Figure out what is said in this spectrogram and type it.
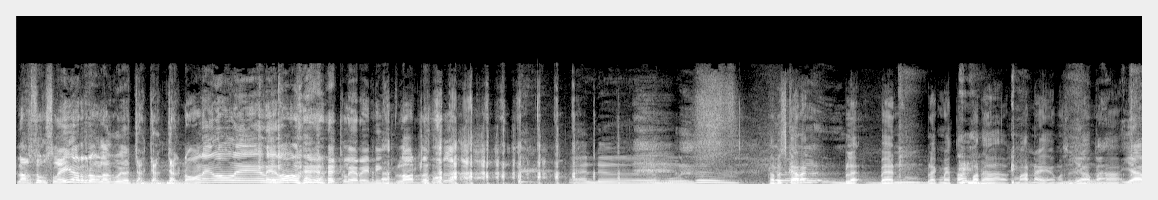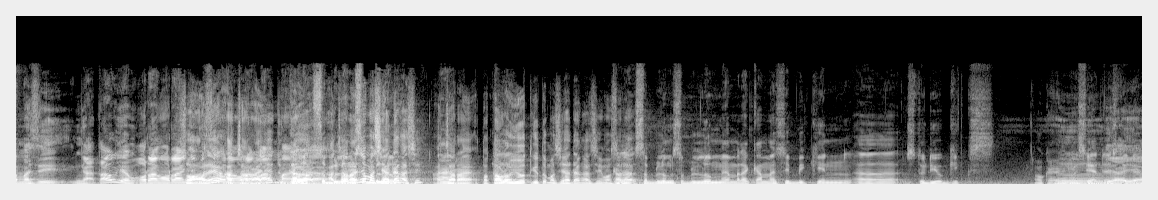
Langsung Slayer dong lagunya. Jak jak jak nole nole nole. Clearing blood langsung. Aduh, mul. Tapi sekarang black, band black metal pada ke mana ya? Maksudnya nggak pernah. Ya masih nggak tahu ya orang-orangnya Soalnya masih acaranya lama. juga, Kalau sebelum- acaranya masih ada sebelum- nggak sih? Acara Total Youth gitu masih ada nggak sih? Kalau Maksudnya? sebelum-sebelumnya mereka masih bikin eh, studio gigs. Oke. Masih ada Iya, studio iya.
